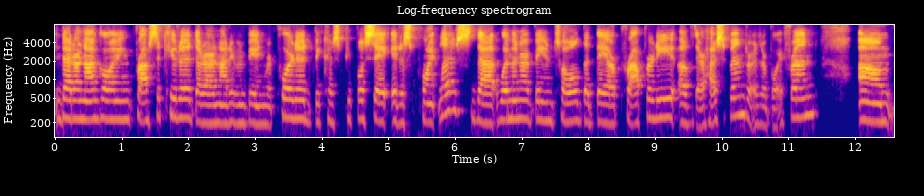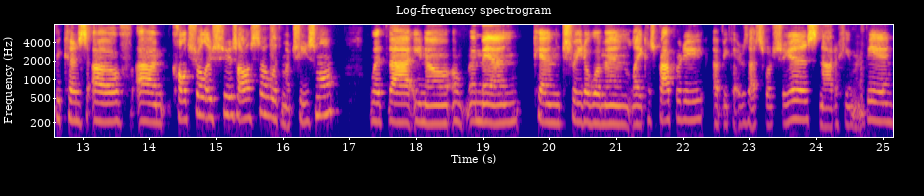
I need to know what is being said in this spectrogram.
that are not going prosecuted, that are not even being reported because people say it is pointless, that women are being told that they are property of their husband or their boyfriend um, because of um, cultural issues also with machismo, with that, you know, a, a man can treat a woman like his property uh, because that's what she is, not a human being.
